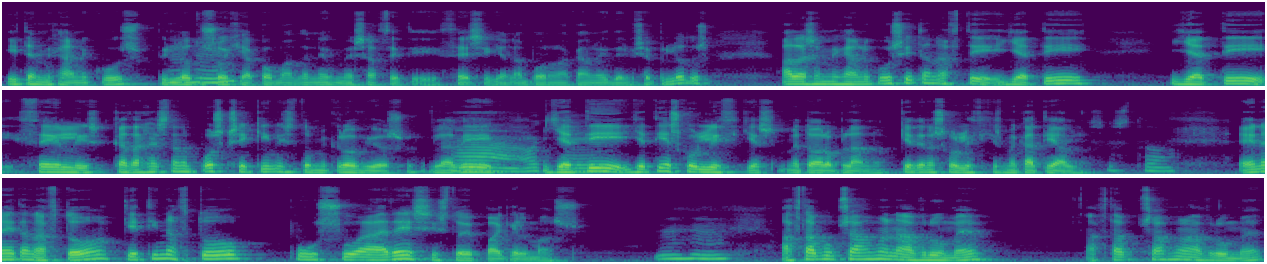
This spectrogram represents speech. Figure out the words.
είτε μηχανικούς, πιλότους όχι ακόμα, δεν έχουμε σε αυτή τη θέση για να μπορώ να κάνω interview σε πιλότους, αλλά σε μηχανικούς ήταν αυτή. Γιατί, γιατί θέλεις, καταρχάς ήταν πώς ξεκίνησε το μικρόβιο σου. Δηλαδή, Α, οκ. γιατί, γιατί ασχολήθηκες με το αεροπλάνο και δεν ασχολήθηκες με κάτι άλλο. Σωστό. Ένα ήταν αυτό και τι είναι αυτό που σου αρέσει στο επάγγελμά σου. Μμμ. Αυτά που ψάχνουμε να βρούμε, αυτά που ψάχνουμε να βρούμε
